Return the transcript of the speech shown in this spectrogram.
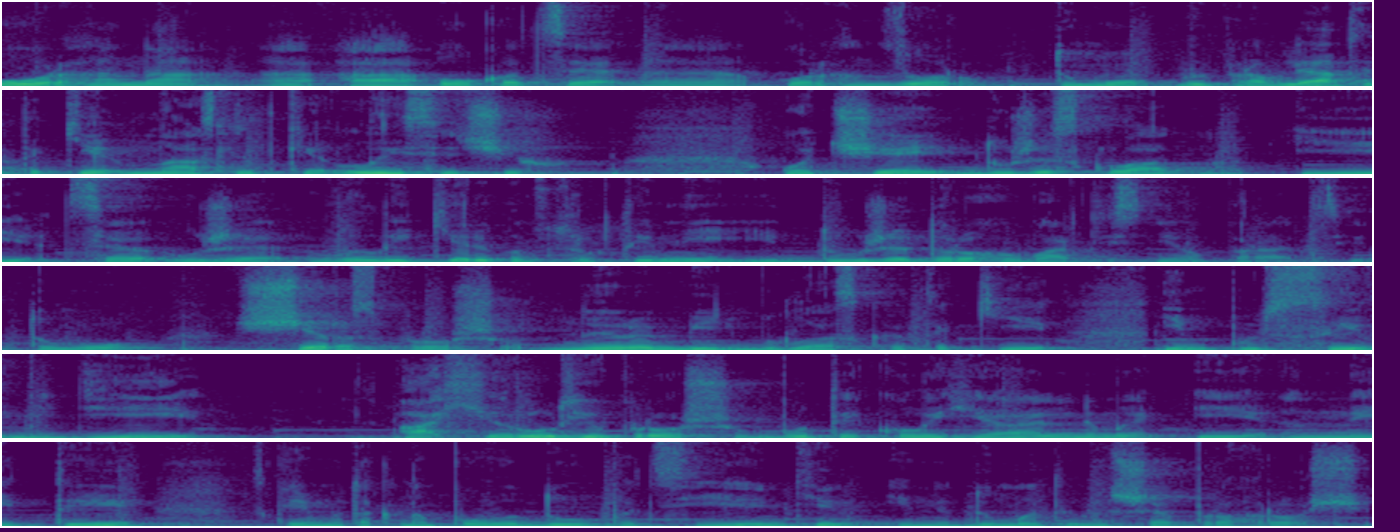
органа, а- око це е, орган зору. Тому виправляти такі наслідки лисячих очей дуже складно. І це вже великі реконструктивні і дуже дороговартісні операції. Тому ще раз прошу, не робіть, будь ласка, такі імпульсивні дії. А хірургів прошу бути колегіальними і не йти, скажімо так, на поводу пацієнтів і не думати лише про гроші.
